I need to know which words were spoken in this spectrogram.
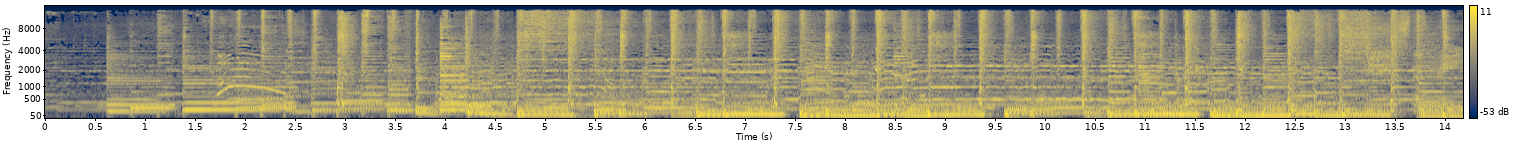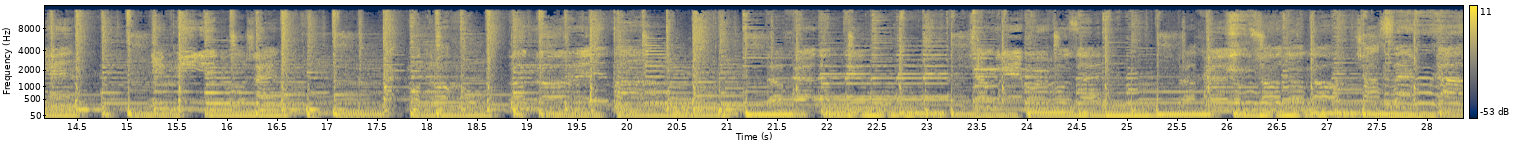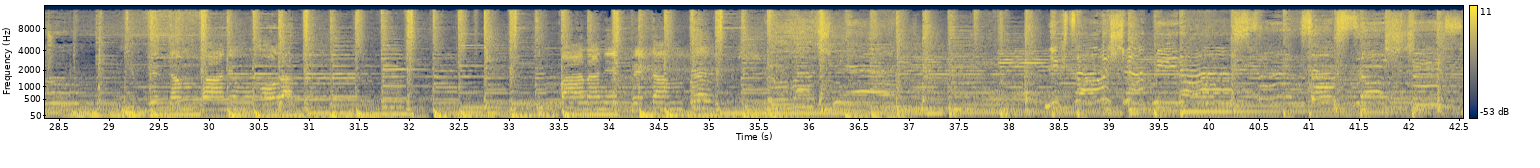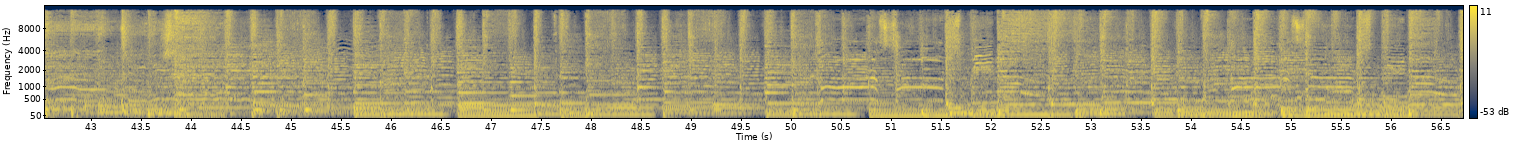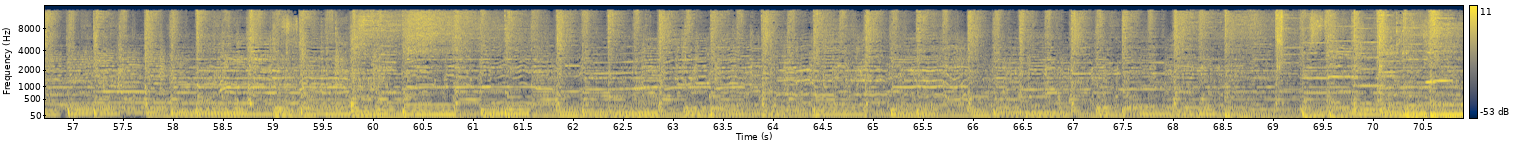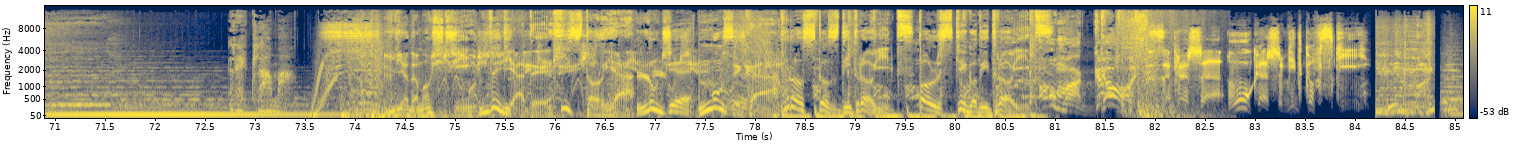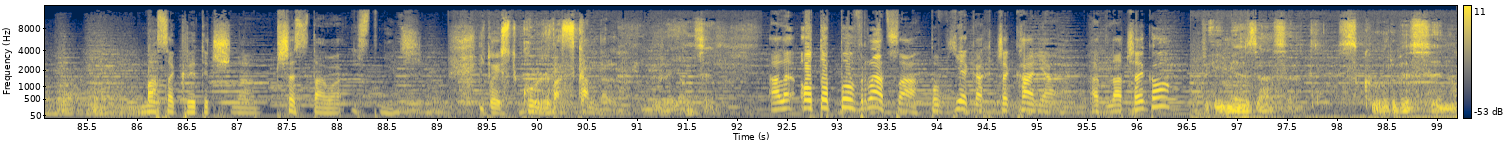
Wywiady, historia, ludzie, muzyka. Prosto z Detroit, z polskiego Detroit. Oh my god! Zaprasza Łukasz Witkowski. Masa krytyczna przestała istnieć. I to jest kurwa skandal. Ulejący. Ale oto powraca po wiekach czekania. A dlaczego? W imię zasad, skurwysynu.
